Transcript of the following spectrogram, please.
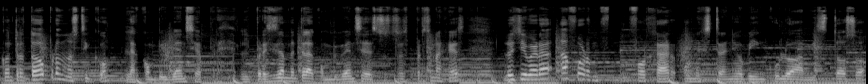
Contra todo pronóstico, la convivencia, precisamente la convivencia de estos tres personajes, los llevará a forjar un extraño vínculo amistoso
